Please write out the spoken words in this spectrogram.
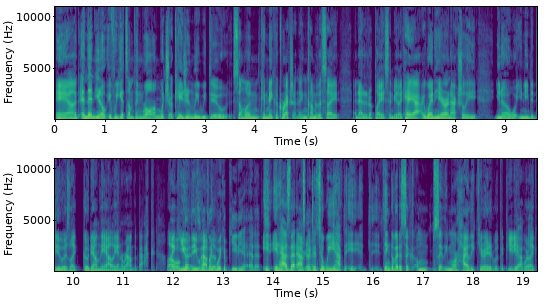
and and then you know if we get something wrong, which occasionally we do, someone can make a correction. They can come to the site and edit a place and be like, "Hey, I went here and actually, you know, what you need to do is like go down the alley and around the back. Like Oh, you okay. you So have it's like the, Wikipedia edits. it, it has that aspect, Okay. and so we have to it, it- think of it as like a slightly more highly curated Wikipedia, Yeah. where like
